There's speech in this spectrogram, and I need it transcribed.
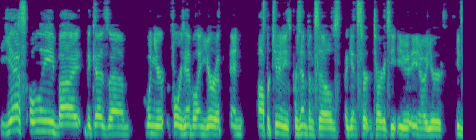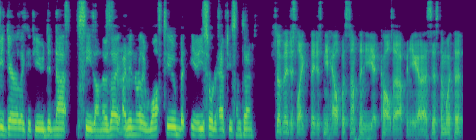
yes, only by because um, when you're, for example, in Europe and opportunities present themselves against certain targets, you, you, you know, you're, you'd be derelict if you did not seize on those. I, I didn't really want to, but you know, you sort of have to sometimes. So if they just like, they just need help with something, you get called up and you got to assist them with it.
